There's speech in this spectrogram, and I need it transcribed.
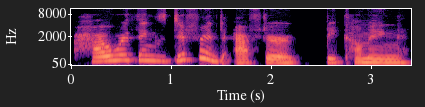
how were things different after becoming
